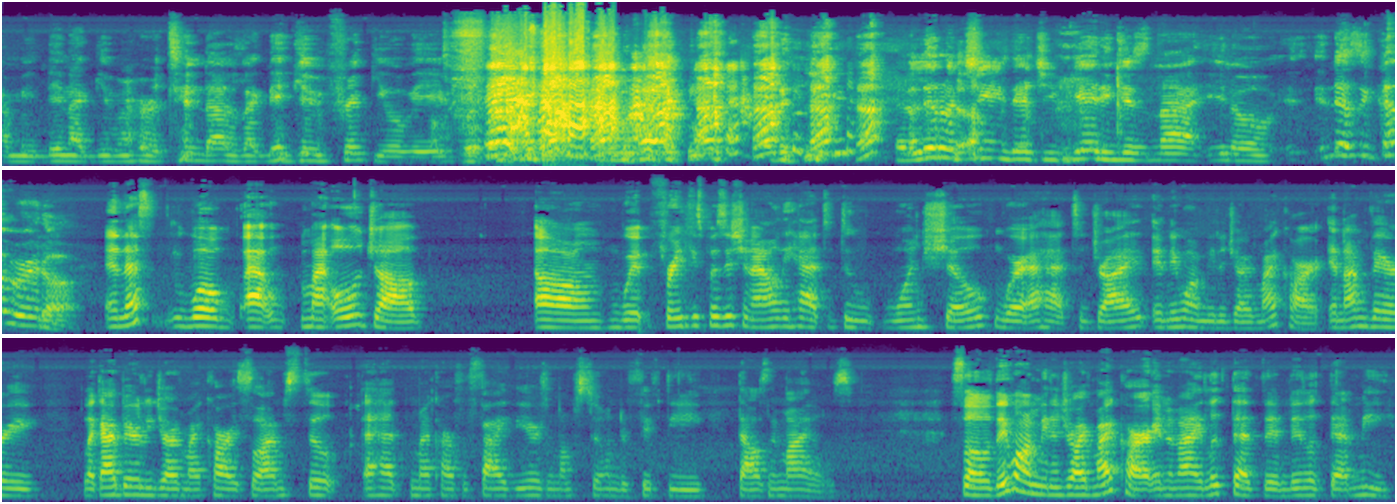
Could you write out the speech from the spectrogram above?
I mean, they're not giving her ten dollars like they're giving Frankie over here. the little change that you're getting is not, you know, it, it doesn't cover it all. And that's well at my old job, um, with Frankie's position, I only had to do one show where I had to drive, and they wanted me to drive my car, and I'm very like I barely drive my car, so I'm still I had my car for five years, and I'm still under fifty thousand miles. So they wanted me to drive my car, and then I looked at them, they looked at me.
